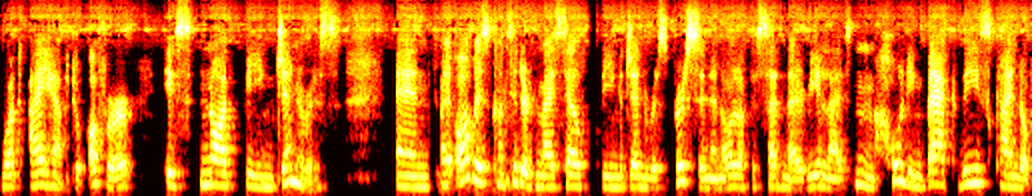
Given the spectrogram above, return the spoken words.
what I have to offer is not being generous. And I always considered myself being a generous person, and all of a sudden I realized, hmm, holding back these kind of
